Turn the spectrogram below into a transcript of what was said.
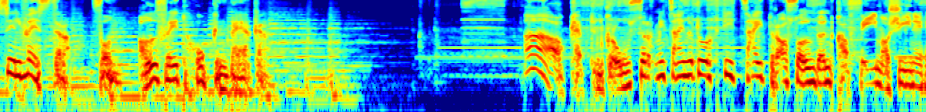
Silvester von Alfred Huckenberger Ah, Captain Großer mit seiner durch die Zeit rasselnden Kaffeemaschine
